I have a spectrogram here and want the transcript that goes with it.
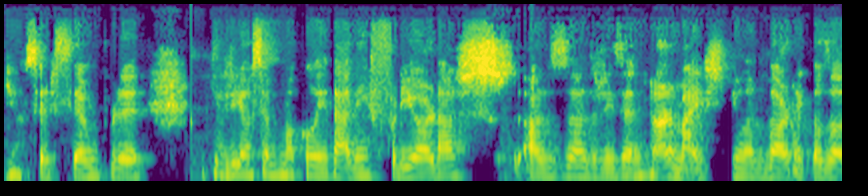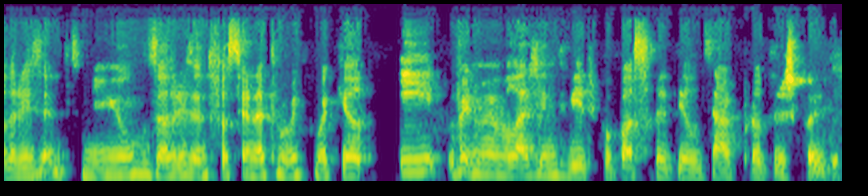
iam ser sempre, teriam sempre uma qualidade inferior aos, aos desodorizantes normais. Eu adoro aqueles desodorizantes, nenhum desodorizante funciona tão bem como aquele e vem numa embalagem de vidro que eu posso reutilizar para outras coisas.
